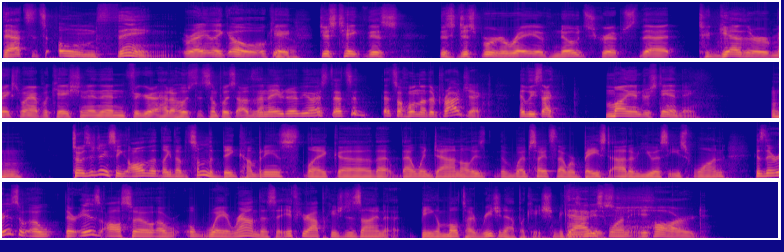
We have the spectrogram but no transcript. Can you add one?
that's its own thing, right? Like, oh, okay, Yeah. just take this this disparate array of node scripts that together makes my application, and then figure out how to host it someplace other than AWS. That's a that's a whole nother project. At least I, my understanding. Mhm. So it's interesting seeing all the like the, some of the big companies like uh, that that went down. All these the websites that were based out of US East One because there is a there is also a, a way around this. If your application design being a multi-region application because That US is One it, hard.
